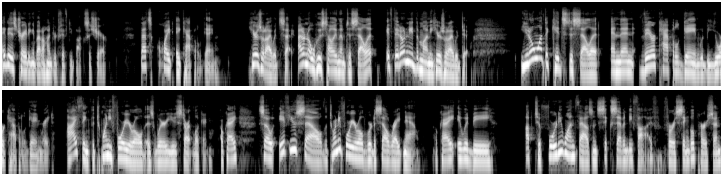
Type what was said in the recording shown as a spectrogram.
it is trading about 150 bucks a share. That's quite a capital gain. Here's what I would say. I don't know who's telling them to sell it. If they don't need the money, here's what I would do. You don't want the kids to sell it and then their capital gain would be your capital gain rate. I think the 24 year old is where you start looking. Okay. So if you sell, the 24 year old were to sell right now, okay, it would be up to 41,675 for a single person.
